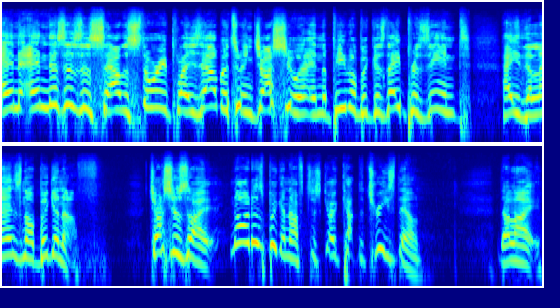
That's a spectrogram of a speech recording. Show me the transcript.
and, and this is how the story plays out between Joshua and the people because they present, hey, the land's not big enough. Joshua's like, no, it is big enough. Just go cut the trees down. They're like,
